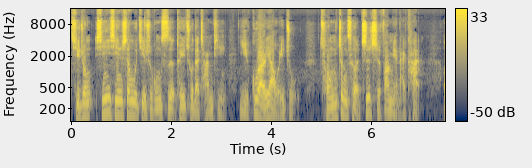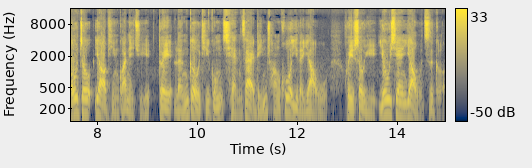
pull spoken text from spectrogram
其中，新兴生物技术公司推出的产品以孤儿药为主。从政策支持方面来看，欧洲药品管理局对能够提供潜在临床获益的药物，会授予优先药物资格。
